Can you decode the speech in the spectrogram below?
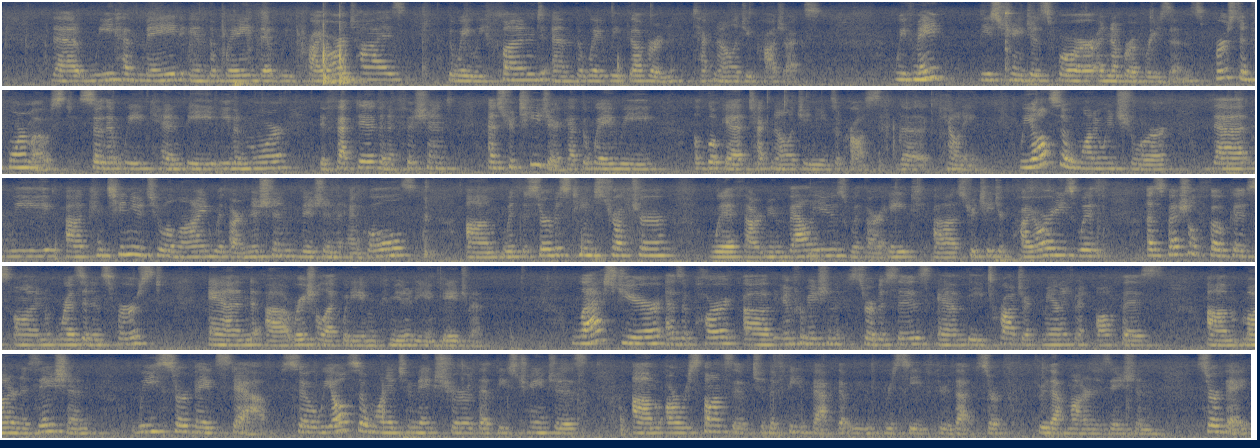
that we have made in the way that we prioritize, the way we fund, and the way we govern technology projects. We've made these changes for a number of reasons. First and foremost, so that we can be even more effective and efficient and strategic at the way we look at technology needs across the county. We also want to ensure that we uh, continue to align with our mission, vision, and goals, um, with the service team structure, with our new values, with our eight uh, strategic priorities, with a special focus on residents first and uh, racial equity and community engagement. Last year, as a part of Information Services and the Project Management Office um, modernization, we surveyed staff. So we also wanted to make sure that these changes um, are responsive to the feedback that we received through that through that modernization survey.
